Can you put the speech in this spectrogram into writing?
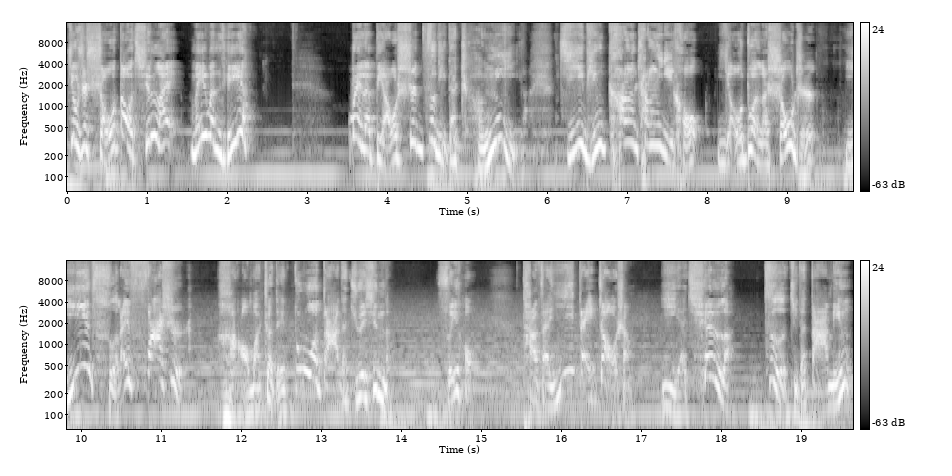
就是手到擒来没问题呀。为了表示自己的诚意啊，吉平吭哧一口咬断了手指，以此来发誓。好嘛，这得多大的决心呢？随后，他在衣带诏上也签了自己的大名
